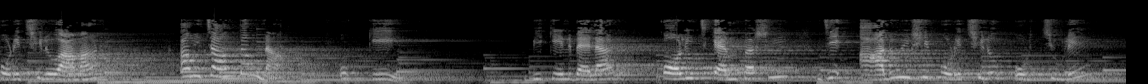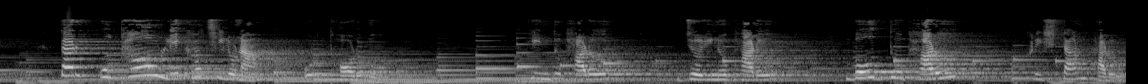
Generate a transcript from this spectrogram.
পড়েছিল আমার, আমি জানতাম না ও কে। বিকেল বেলার কলেজ ক্যাম্পাসে যে আলো এসে পড়েছিল ওর চুলে, তার কোথাও লেখা ছিল না ওর ধর্ম। হিন্দু, ভারত জৈন ভারত, বৌদ্ধ ভারত, খ্রিস্টান ভারত।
